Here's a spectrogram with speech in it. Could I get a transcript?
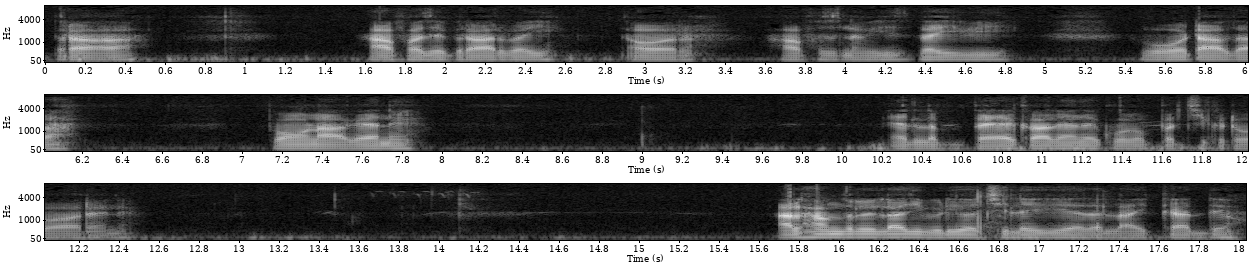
ਭਰਾ, ਹਾਫਜ਼ ਇਬਰਾਰ ਭਾਈ ਔਰ ਹਾਫਜ਼ ਨਵੀਜ਼ ਭਾਈ ਵੀ ਵੋਟ ਆਪਦਾ ਪਾਉਣ ਆ ਗਏ ਨੇ। ਇਹ ਲੱਬੈਕ ਵਾਲਿਆਂ ਦੇ ਕੋਲੋਂ ਪਰਚੀ ਕਟਵਾ ਰਹੇ ਨੇ। ਅਲਹਮਦੁਲਿਲਾ ਜੀ ਵੀਡੀਓ ਅੱਛੀ ਲੱਗੀ ਹੈ ਤਾਂ ਲਾਈਕ ਕਰ ਦਿਓ।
